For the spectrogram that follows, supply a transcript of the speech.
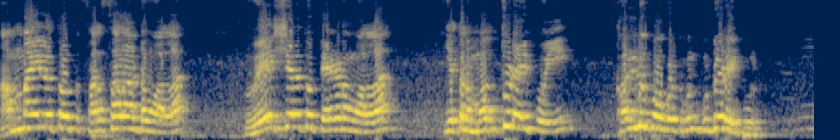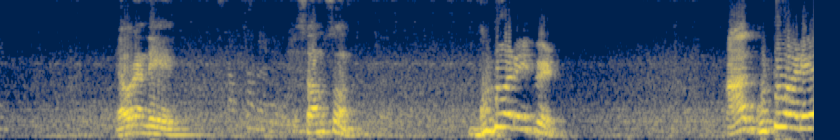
అమ్మాయిలతో సరసలాడడం వల్ల వేశ్యలతో తిరగడం వల్ల ఇతను మత్తుడైపోయి కళ్ళు పోగొట్టుకుని గుడ్డోడైపోడు. ఎవరండి? సంసోన్. గుడ్డువాడైపోయాడు. ఆ గుడ్డువాడే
